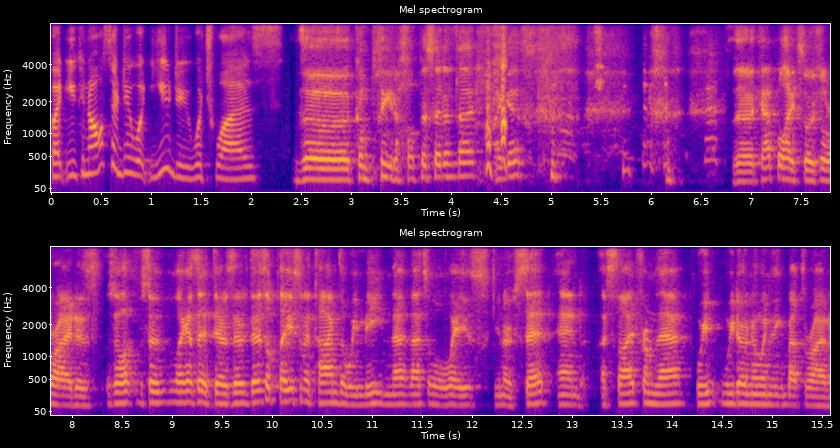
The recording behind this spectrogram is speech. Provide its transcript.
But you can also do what you do, which was the complete opposite of that, I guess. the Capitol Heights social ride is so. So, like I said, there's a, there's a place and a time that we meet, and that, that's always you know set. And aside from that, we we don't know anything about the ride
